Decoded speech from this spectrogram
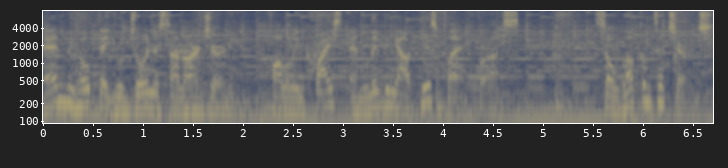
And we hope that you'll join us on our journey, following Christ and living out His plan for us. So, welcome to church.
